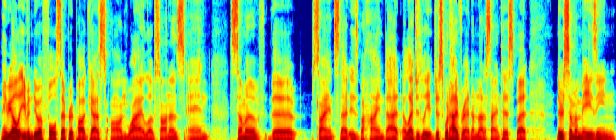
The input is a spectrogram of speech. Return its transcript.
Maybe I'll even do a full separate podcast on why I love saunas and some of the science that is behind that allegedly just what i've read i'm not a scientist but there's some amazing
